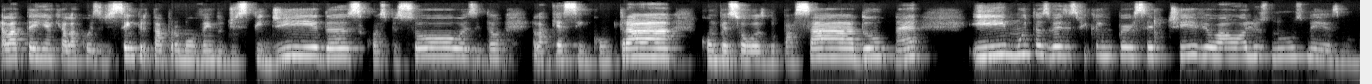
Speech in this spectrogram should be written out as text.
ela tem aquela coisa de sempre estar tá promovendo despedidas com as pessoas, então ela quer se encontrar com pessoas do passado, né? E muitas vezes fica imperceptível a olhos nus mesmo,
